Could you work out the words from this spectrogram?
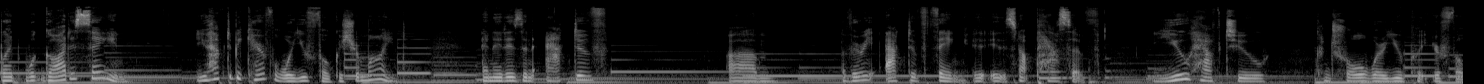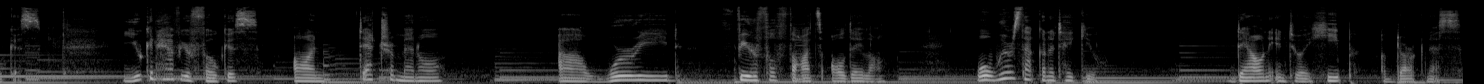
But what God is saying, you have to be careful where you focus your mind. And it is an active, um, a very active thing. it's not passive you have to control where you put your focus. You can have your focus on detrimental, uh, worried, fearful thoughts all day long. Well, where's that going to take you? Down into a heap of darkness.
